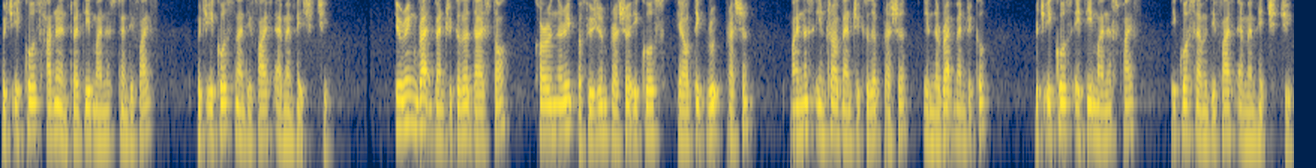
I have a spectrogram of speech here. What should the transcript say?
which equals 120 minus 25, which equals 95 mmHg. During right ventricular diastole, coronary perfusion pressure equals aortic root pressure minus intraventricular pressure in the right ventricle, which equals 80 minus 5 equals 75 mmHg.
